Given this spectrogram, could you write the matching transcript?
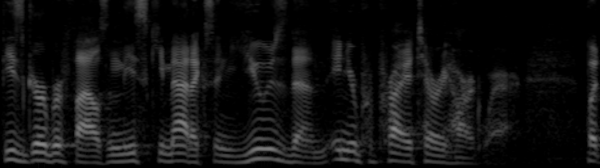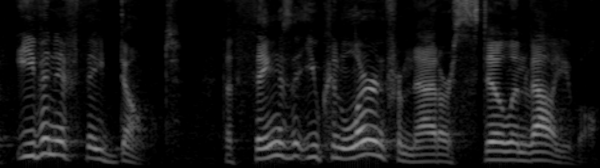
these Gerber files and these schematics and use them in your proprietary hardware. But even if they don't, the things that you can learn from that are still invaluable.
